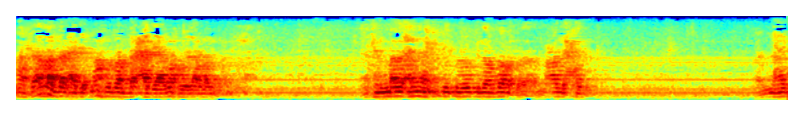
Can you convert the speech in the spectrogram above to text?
ما في ضرب الأدب ما هو ضرب العداوة ولا ضرب لكن ما الحين يقولوا كذا ضرب على حد أنها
